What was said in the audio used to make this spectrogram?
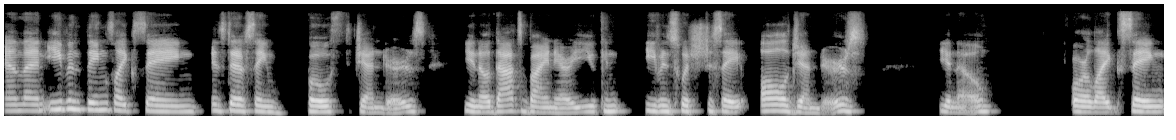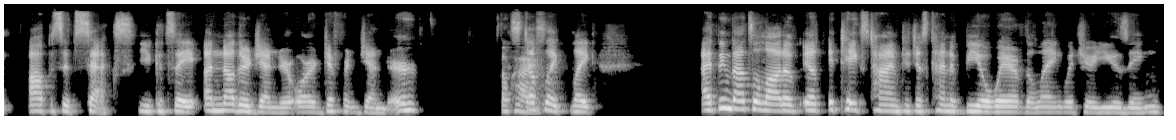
And then even things like saying, instead of saying both genders, you know, that's binary. You can even switch to say all genders, you know, or like saying opposite sex. You could say another gender or a different gender. Okay. Stuff like like I think that's a lot of it, it takes time to just kind of be aware of the language you're using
